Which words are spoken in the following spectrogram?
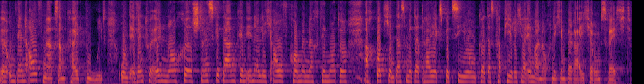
äh, um deine Aufmerksamkeit buhlt und eventuell noch äh, Stressgedanken innerlich aufkommen nach dem Motto, ach Gottchen, das mit der Dreiecksbeziehung, das kapiere ich ja immer noch nicht im Bereicherungsrecht.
